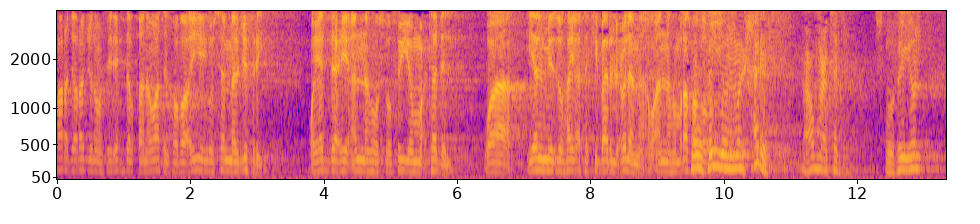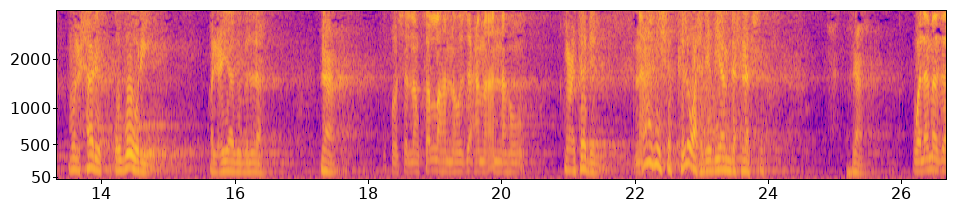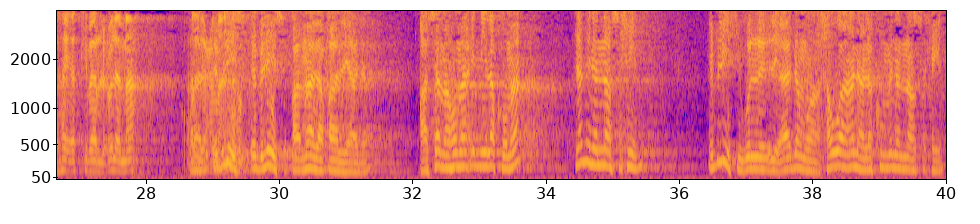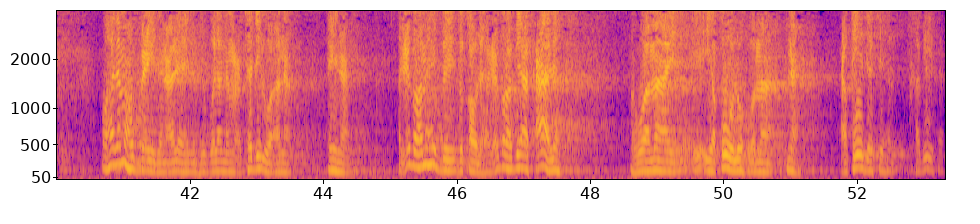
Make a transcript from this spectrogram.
خرج رجل في إحدى القنوات الفضائية يسمى الجفري ويدعي أنه صوفي معتدل ويلمز هيئة كبار العلماء وأنهم رفضوا. صوفي منحرف ما هو معتدل. صوفي منحرف قبوري والعياذ بالله. نعم. يقول سلمك الله أنه زعم أنه معتدل. نعم. ما في شك كل واحد يبي يمدح نفسه. نعم. ولمز هيئة كبار العلماء إبليس أنهم إبليس قال ماذا قال لآدم؟ قاسمهما إني لكما لمن الناصحين. إبليس يقول لآدم وحواء أنا لكم من الناصحين. وهذا ما هو بعيدا عليه يقول أنا معتدل وأنا أي نعم. العبرة ما هي بقوله العبرة بأفعاله هو ما يقوله وما نعم عقيدته الخبيثة.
